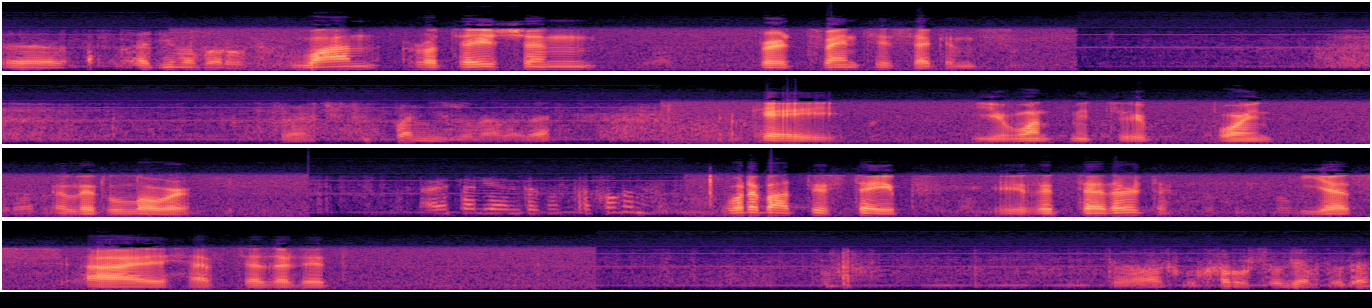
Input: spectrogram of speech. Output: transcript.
Э, один оборот. One rotation per 20 seconds. Так, чуть-чуть пониже надо, да? Okay. You want me to point a little lower. А эта лента застрахована? What about this tape? Is it tethered? Yes, I have tethered it. Так, ну, хорошую ленту, да?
